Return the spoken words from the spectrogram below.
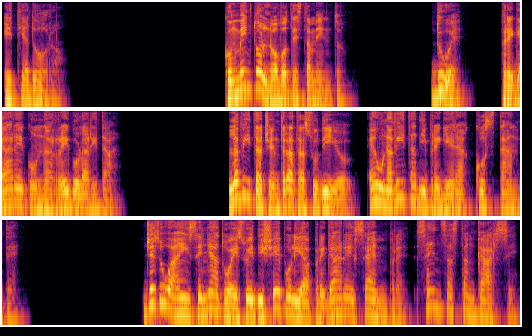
e ti adoro. Commento al Nuovo Testamento. 2. Pregare con regolarità. La vita centrata su Dio è una vita di preghiera costante. Gesù ha insegnato ai suoi discepoli a pregare sempre, senza stancarsi.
